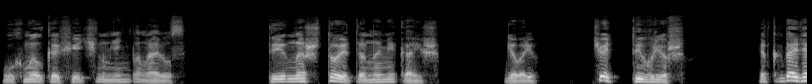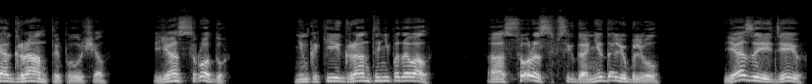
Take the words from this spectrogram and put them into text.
Ухмылка Фечина мне не понравилась. — Ты на что это намекаешь? — говорю. — Чё это ты врешь? Это когда я гранты получал. Я сроду. Ни на какие гранты не подавал, а Сорос всегда недолюбливал. Я за идею.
